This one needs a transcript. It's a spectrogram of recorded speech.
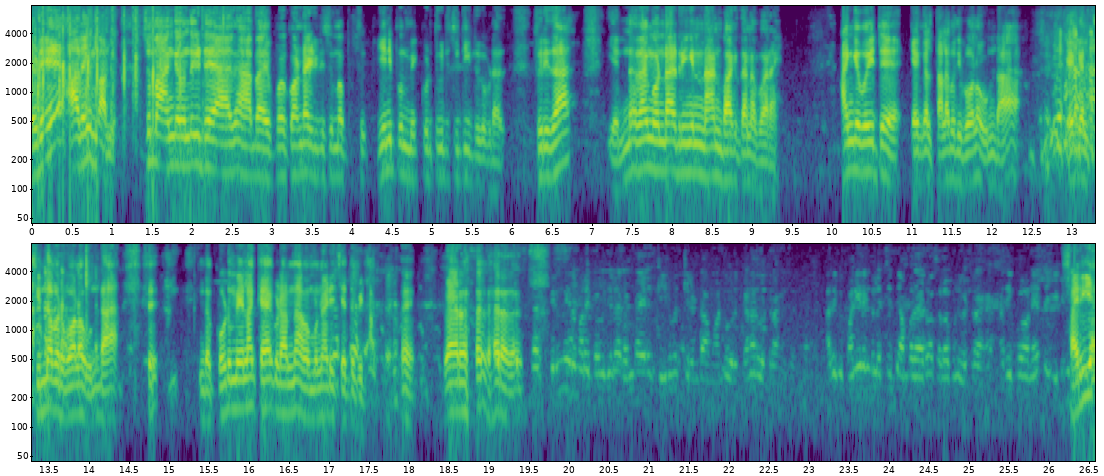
எப்படியே அதையும் பாடணும். சும்மா அங்க வந்துகிட்டு அது அப்ப இப்ப கொண்டாடிட்டு சும்மா இனிப்பு கொடுத்துக்கிட்டு சுத்திட்டு இருக்க கூடாது. புரியுதா? என்னதான் கொண்டாடுறீங்கன்னு நான் பார்க்கத்தானே போறேன். அங்க போயிட்டு எங்கள் தளபதி போல உண்டா? எங்கள் சின்னவர் போல உண்டா? இந்த கொடுமையெல்லாம் கேட்க கூடாதுன்னு அவன் முன்னாடி சேர்த்து போயிட்டான். வேற வேற ஏதாவது. அதுக்கு பன்னிரெண்டு லட்சத்தி ஐம்பதாயிரம் ரூபாய் செலவு பண்ணி வெட்டுறாங்க. அது இப்போ நேற்று இடிச்சு சரியா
